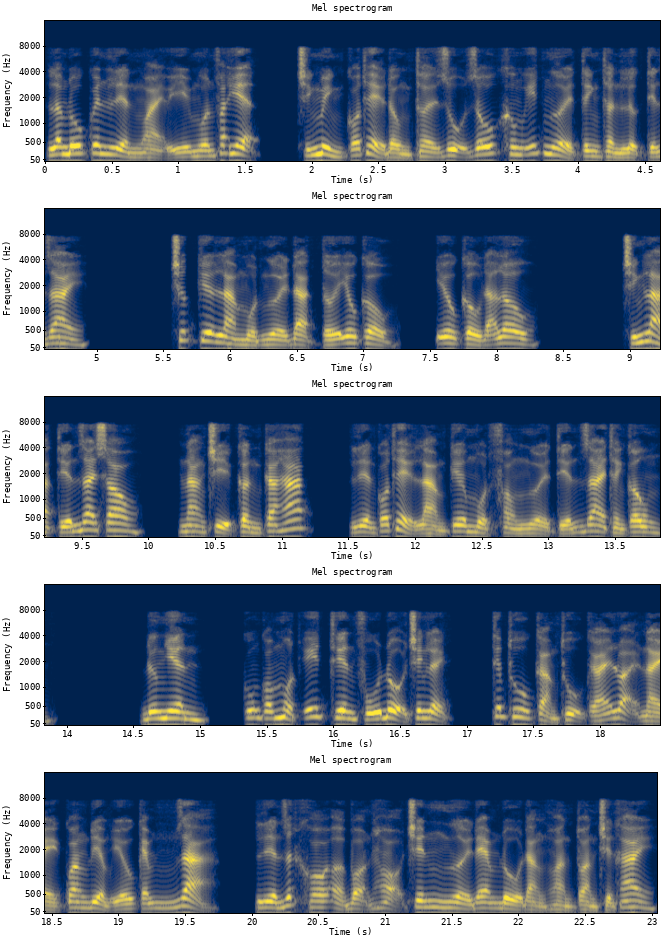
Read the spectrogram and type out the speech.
Lâm Đỗ Quyên liền ngoài ý muốn phát hiện, chính mình có thể đồng thời dụ dỗ không ít người tinh thần lực tiến giai. Trước kia là một người đạt tới yêu cầu, yêu cầu đã lâu. Chính là tiến giai sau, nàng chỉ cần ca hát, liền có thể làm kia một phòng người tiến giai thành công. Đương nhiên, cũng có một ít thiên phú độ chênh lệch, tiếp thu cảm thụ cái loại này quang điểm yếu kém giả, liền rất khó ở bọn họ trên người đem đồ đẳng hoàn toàn triển khai.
